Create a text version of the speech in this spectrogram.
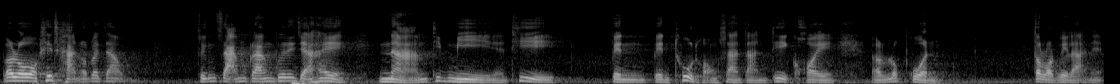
เปาโลอธิษฐานกับพระเจ้าถึงสามครั้งเพื่อที่จะให้หนามที่มีเนี่ยที่เป็นเป็นทูตของซาตานที่คอยรบกวนตลอดเวลาเนี่ย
